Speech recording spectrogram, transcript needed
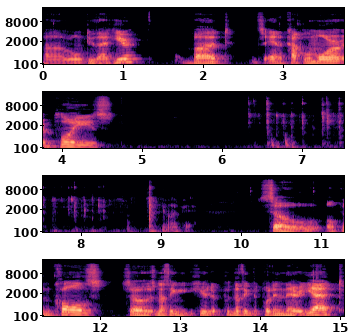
Uh, we won't do that here, but let's add a couple more employees. Okay, so open calls. So there's nothing here to put nothing to put in there yet.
